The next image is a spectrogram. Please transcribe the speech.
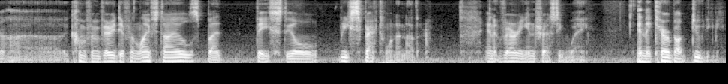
uh, come from very different lifestyles, but they still respect one another in a very interesting way. And they care about duty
